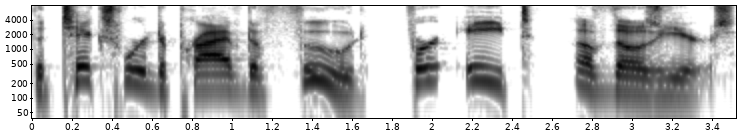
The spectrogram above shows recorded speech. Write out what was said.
the ticks were deprived of food for eight of those years.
